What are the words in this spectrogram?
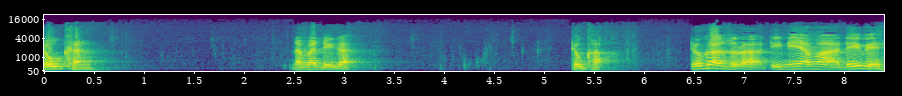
ဒုက္ခံနံပါတ်1ကဒုက္ခဒုက္ခဆိုတာဒီနေရာမှာအတိပ္ပယ်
